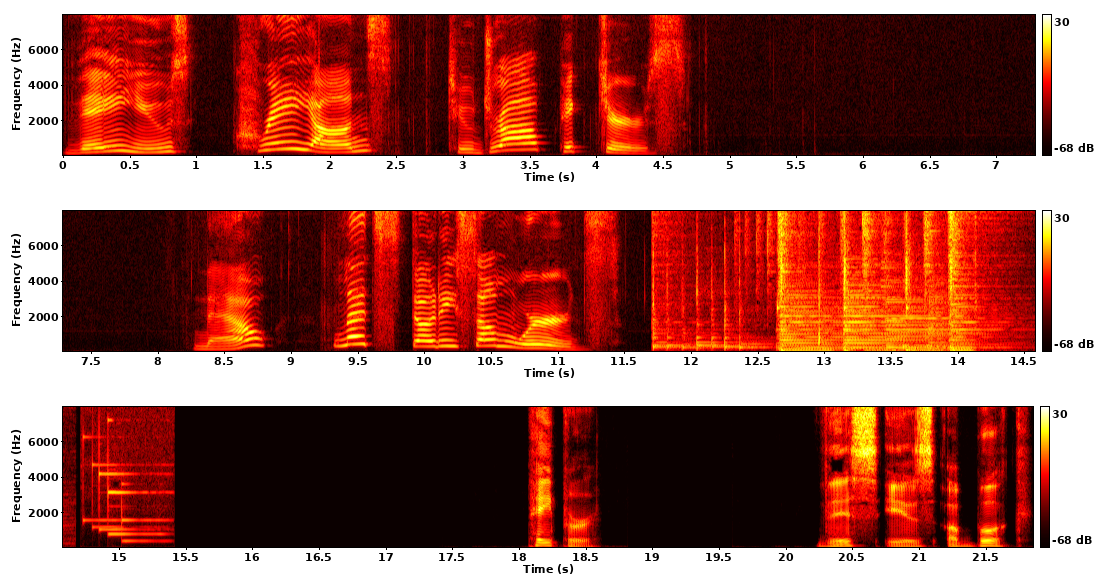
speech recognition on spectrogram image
They use crayons to draw pictures. Now, let's study some words. Paper. This is a book.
